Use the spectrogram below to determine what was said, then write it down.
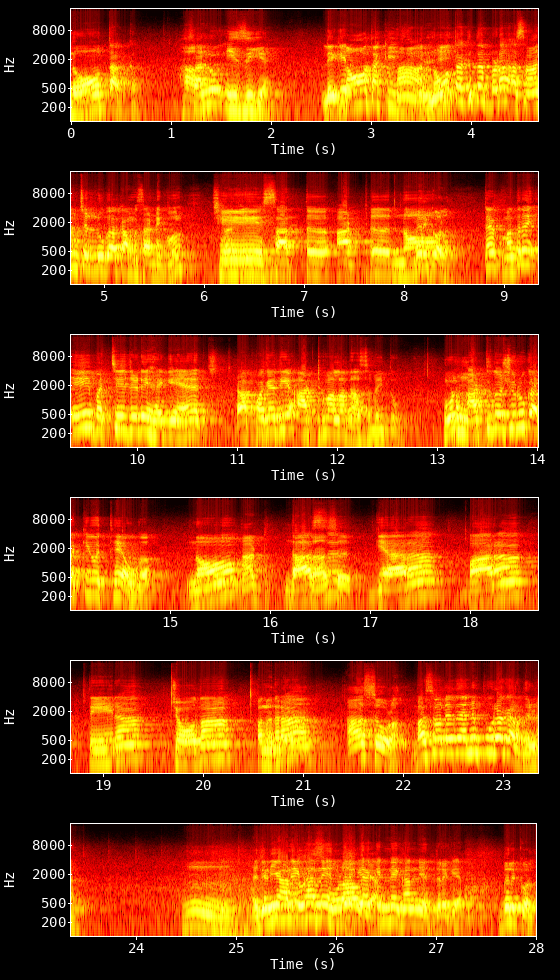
9 ਤੱਕ। ਸਾਨੂੰ ਈਜ਼ੀ ਹੈ। ਲੇਕਿਨ ਨੌਂ ਤੱਕ easy ਹਾਂ ਹੈ। 9 ਤੱਕ ਤਾਂ ਬੜਾ ਆਸਾਨ ਚੱਲੂਗਾ ਕੰਮ ਸਾਡੇ ਕੋਲ। 6 7 8 9 ਬਿਲਕੁਲ। ਤੇ ਮਤਲਬ ਇਹ ਬੱਚੇ ਜਿਹੜੇ ਹੈਗੇ ਆ ਆਪਾਂ ਕਹਿ ਦਈਏ 8 ਵਾਲਾ ਦੱਸ ਬਈ ਤੂੰ। ਹੁਣ 8 ਤੋਂ ਸ਼ੁਰੂ ਕਰਕੇ ਉਹ ਇੱਥੇ ਆਊਗਾ। 9 ਅੱਠ, 10 ਦਸ, 11 12 13 14 15 ਆ 16 ਬਸ ਉਹਨੇ ਤਾਂ ਇਹਨੂੰ ਪੂਰਾ ਕਰ ਦੇਣਾ। ਹੂੰ। ਇਹ ਜਿਹੜੀ ਕਿੰਨੇ 8 ਖਾਨੇ 16 ਇੱਧਰ ਹੋ ਗਿਆ। ਕਿੰਨੇ ਖਾਨੇ ਇੱਧਰ ਗਿਆ। ਬਿਲਕੁਲ।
